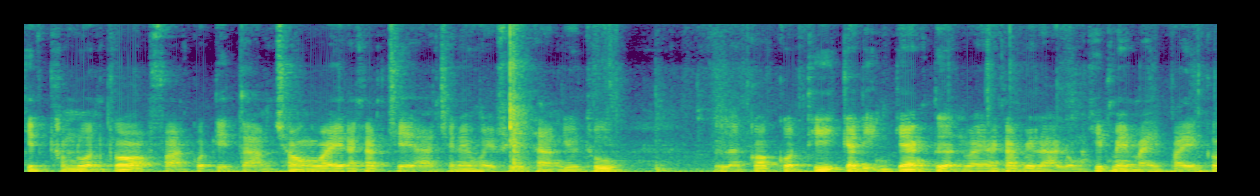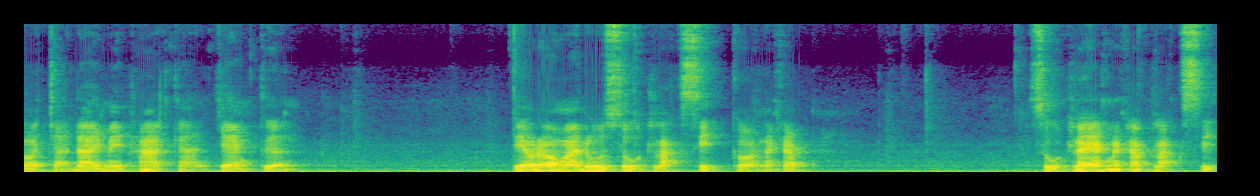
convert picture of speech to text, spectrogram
คิดคำนวณก็ฝากกดติดตามช่องไว้นะครับ JR Channel หวยฟรีทาง YouTube แล้วก็กดที่กระดิ่งแจ้งเตือนไว้นะครับ เวลาลงคลิปใหม่ ๆ ไป ก็จะได้ไม่พลาดการแจ้งเตือน เดี๋ยวเรามาดูสูตรหลักสิบก่อนนะครับ สูตรแรกนะครับหลักสิบ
